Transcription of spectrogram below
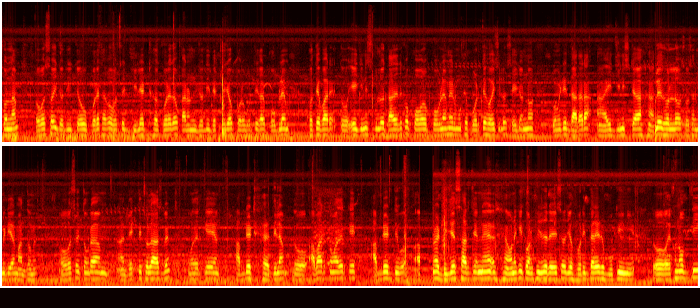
শুনলাম। অবশ্যই যদি কেউ করে থাকো, অবশ্যই ডিলেট করে দাও। কারণ যদি দেখতে যাও পরবর্তীকার প্রবলেম হতে পারে। তো এই জিনিসগুলো তাদেরকেও প্রবলেমের মুখে পড়তে হয়েছিল। সেই জন্য কমিটির দাদারা এই জিনিসটা তুলে ধরলো সোশ্যাল মিডিয়ার মাধ্যমে। অবশ্যই তোমরা দেখতে চলে আসবে। তোমাদেরকে আপডেট দিলাম। তো আবার তোমাদেরকে আপডেট দিব। আপনারা ডিজে সার্জেনের অনেকেই কনফিউজে রয়েছে যে হরিদ্বারের বুকিং নিয়ে। তো এখনও অবধি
